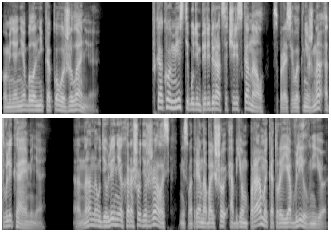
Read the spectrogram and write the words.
у меня не было никакого желания. «В каком месте будем перебираться через канал?» — спросила княжна, отвлекая меня. Она, на удивление, хорошо держалась, несмотря на большой объем прамы, который я влил в нее.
